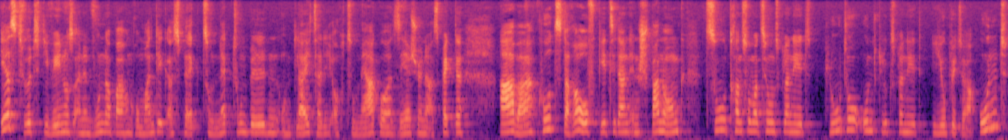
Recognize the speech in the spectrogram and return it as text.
Erst wird die Venus einen wunderbaren Romantikaspekt zu Neptun bilden und gleichzeitig auch zu Merkur, sehr schöne Aspekte. Aber kurz darauf geht sie dann in Spannung zu Transformationsplanet Pluto und Glücksplanet Jupiter. Und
